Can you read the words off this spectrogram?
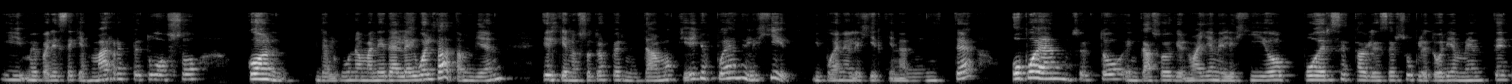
Y me parece que es más respetuoso con, de alguna manera, la igualdad también, el que nosotros permitamos que ellos puedan elegir y puedan elegir quién administra o puedan, ¿no es cierto?, en caso de que no hayan elegido, poderse establecer supletoriamente,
